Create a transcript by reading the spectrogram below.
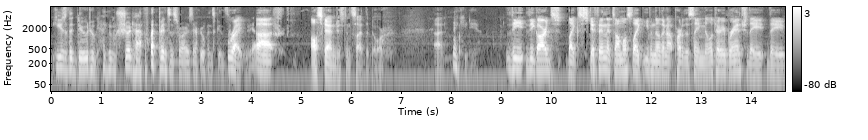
he's the dude who who should have weapons as far as everyone's concerned. Right. Yeah. Uh, I'll stand just inside the door. Uh, Thank you, dear. The the guards like stiffen. It's almost like even though they're not part of the same military branch they they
